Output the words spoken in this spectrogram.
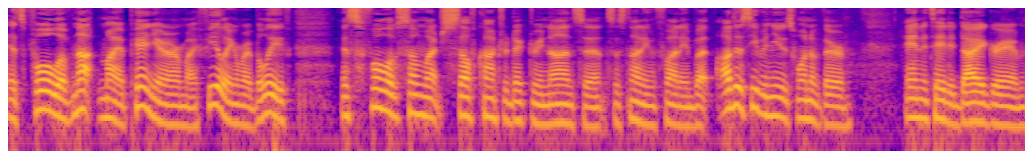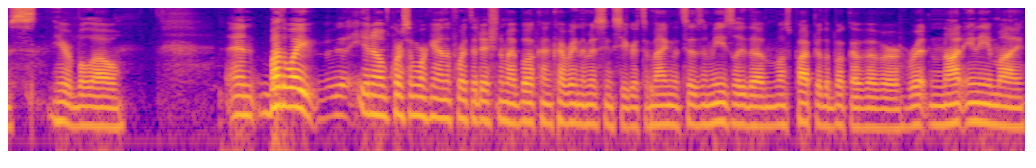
it's full of not my opinion or my feeling or my belief. It's full of so much self-contradictory nonsense. It's not even funny. But I'll just even use one of their annotated diagrams here below. And by the way, you know, of course, I'm working on the fourth edition of my book, Uncovering the Missing Secrets of Magnetism. Easily the most popular book I've ever written. Not any of my,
